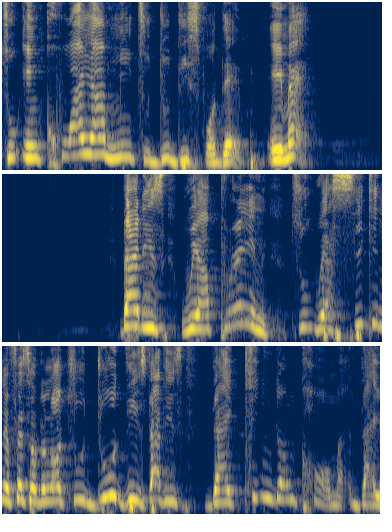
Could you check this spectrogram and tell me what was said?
to inquire me to do this for them. Amen. That is, we are praying to, we are seeking the face of the Lord to do this. That is, thy kingdom come, thy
